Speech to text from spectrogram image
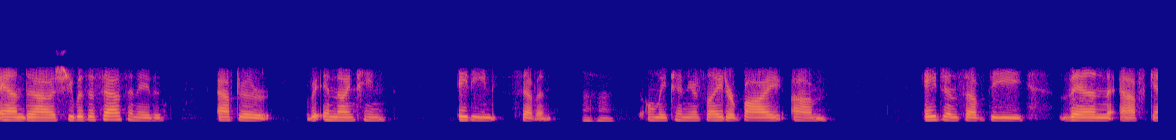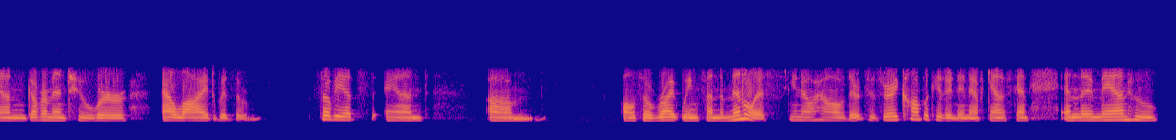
And uh, she was assassinated after in 1987, hmm only 10 years later, by um, agents of the then Afghan government who were allied with the Soviets and um, also right-wing fundamentalists. You know how it's very complicated in Afghanistan. And the man who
